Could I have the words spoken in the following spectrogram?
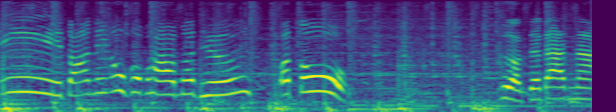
นี่ตอนนี้อุก็พามาถึงประตู เกือบจะด้านหน้า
